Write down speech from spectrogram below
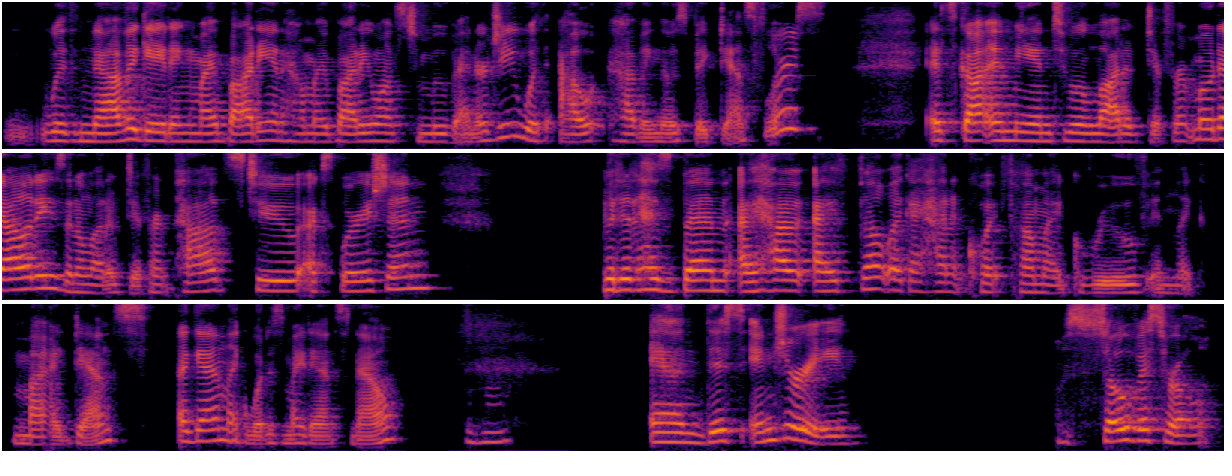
with navigating my body and how my body wants to move energy without having those big dance floors. It's gotten me into a lot of different modalities and a lot of different paths to exploration. But it has been, I have, I felt like I hadn't quite found my groove in like my dance again. Like, what is my dance now? Mm-hmm. And this injury was so visceral.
